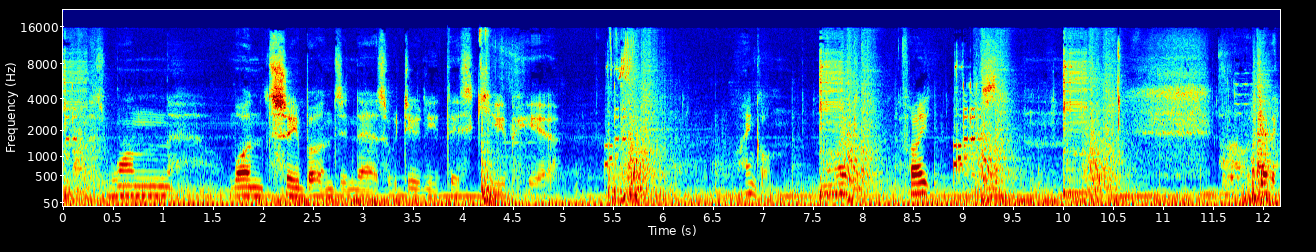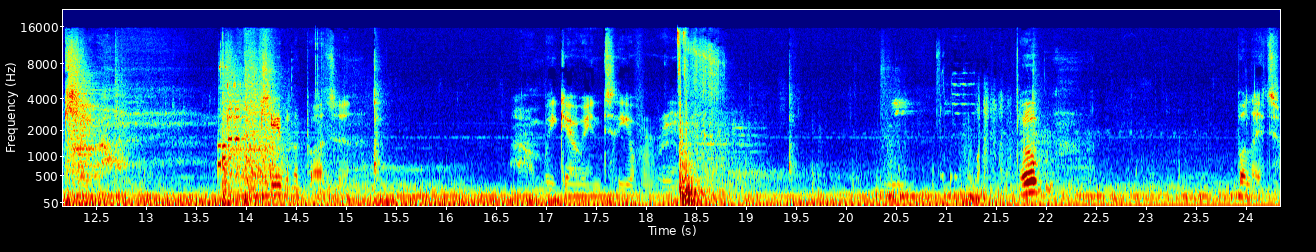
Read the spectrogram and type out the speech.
There's one, one, two buttons in there, so we do need this cube here Oh, hang on. If I... Oh, get a cube. Cube and a button. And we go into the other room. Oh! Bullet.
